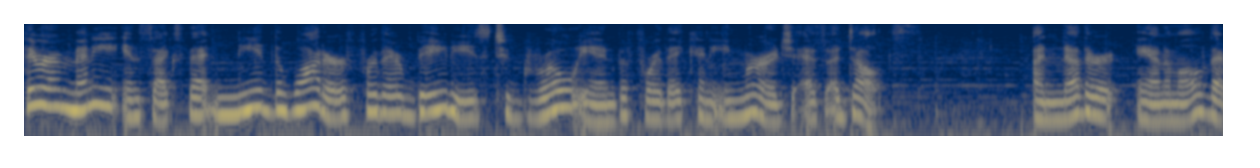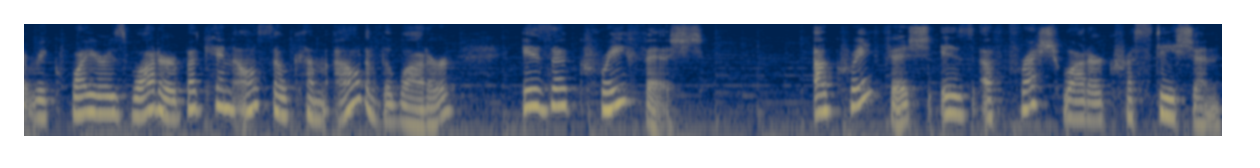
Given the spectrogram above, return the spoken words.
There are many insects that need the water for their babies to grow in before they can emerge as adults. Another animal that requires water but can also come out of the water is a crayfish. A crayfish is a freshwater crustacean,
